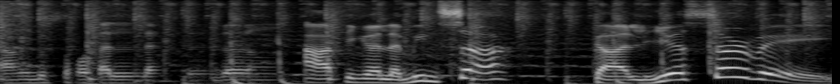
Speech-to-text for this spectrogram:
ang gusto ko talagang Ating alamin sa Kalye Survey.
